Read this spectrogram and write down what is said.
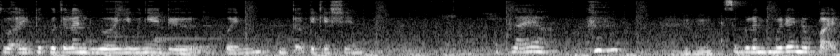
sebab hari tu kebetulan dua U ni ada open untuk application. Apply lah. Mhm. sebulan kemudian dapat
